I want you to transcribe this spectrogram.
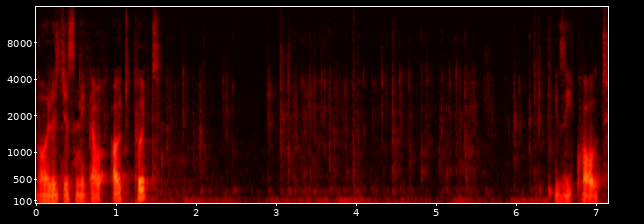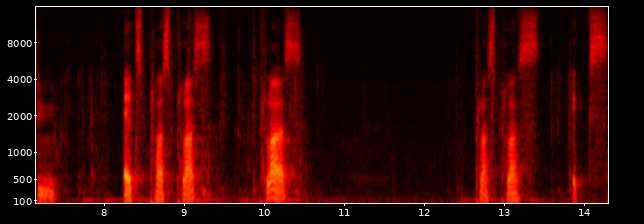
or let's just make our output is equal to x plus plus plus plus plus x.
